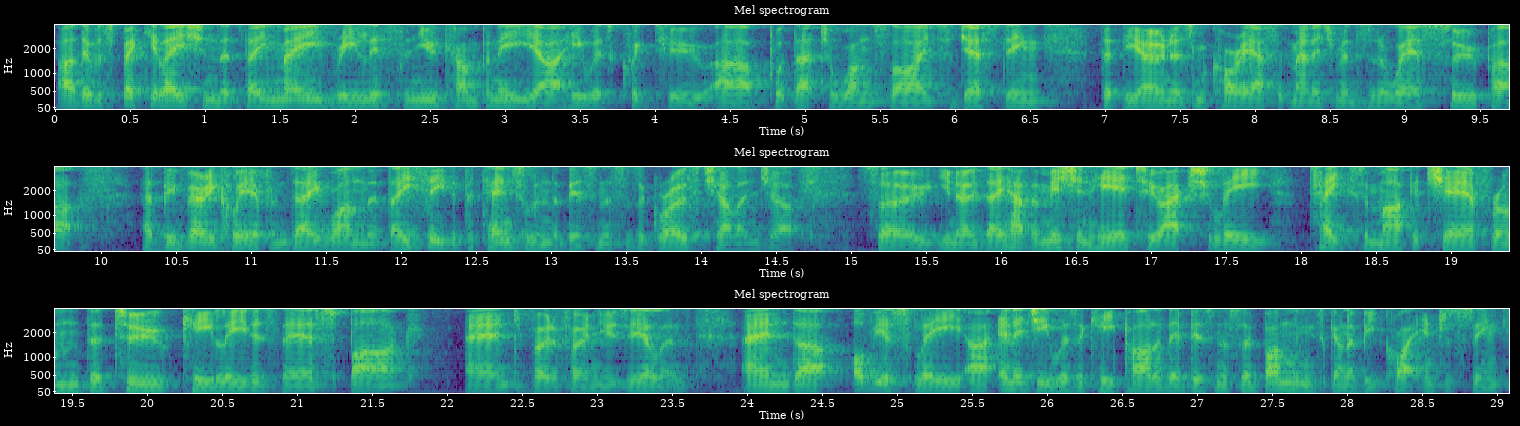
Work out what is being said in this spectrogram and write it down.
uh, there was speculation that they may relist the new company. Uh, he was quick to uh, put that to one side, suggesting that the owners, Macquarie Asset Management and Aware Super, had been very clear from day one that they see the potential in the business as a growth challenger. So, you know, they have a mission here to actually take some market share from the two key leaders there, Spark and Vodafone New Zealand. And uh, obviously, uh, energy was a key part of their business, so bundling is going to be quite interesting.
